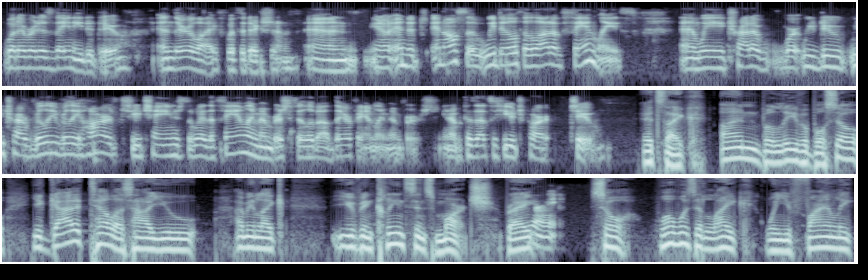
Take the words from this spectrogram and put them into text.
whatever it is they need to do in their life with addiction. And you know and and also we deal with a lot of families and we try to work we do we try really really hard to change the way the family members feel about their family members you know because that's a huge part too. It's like unbelievable. So you got to tell us how you i mean like you've been clean since march right? Right so, what was it like when you finally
